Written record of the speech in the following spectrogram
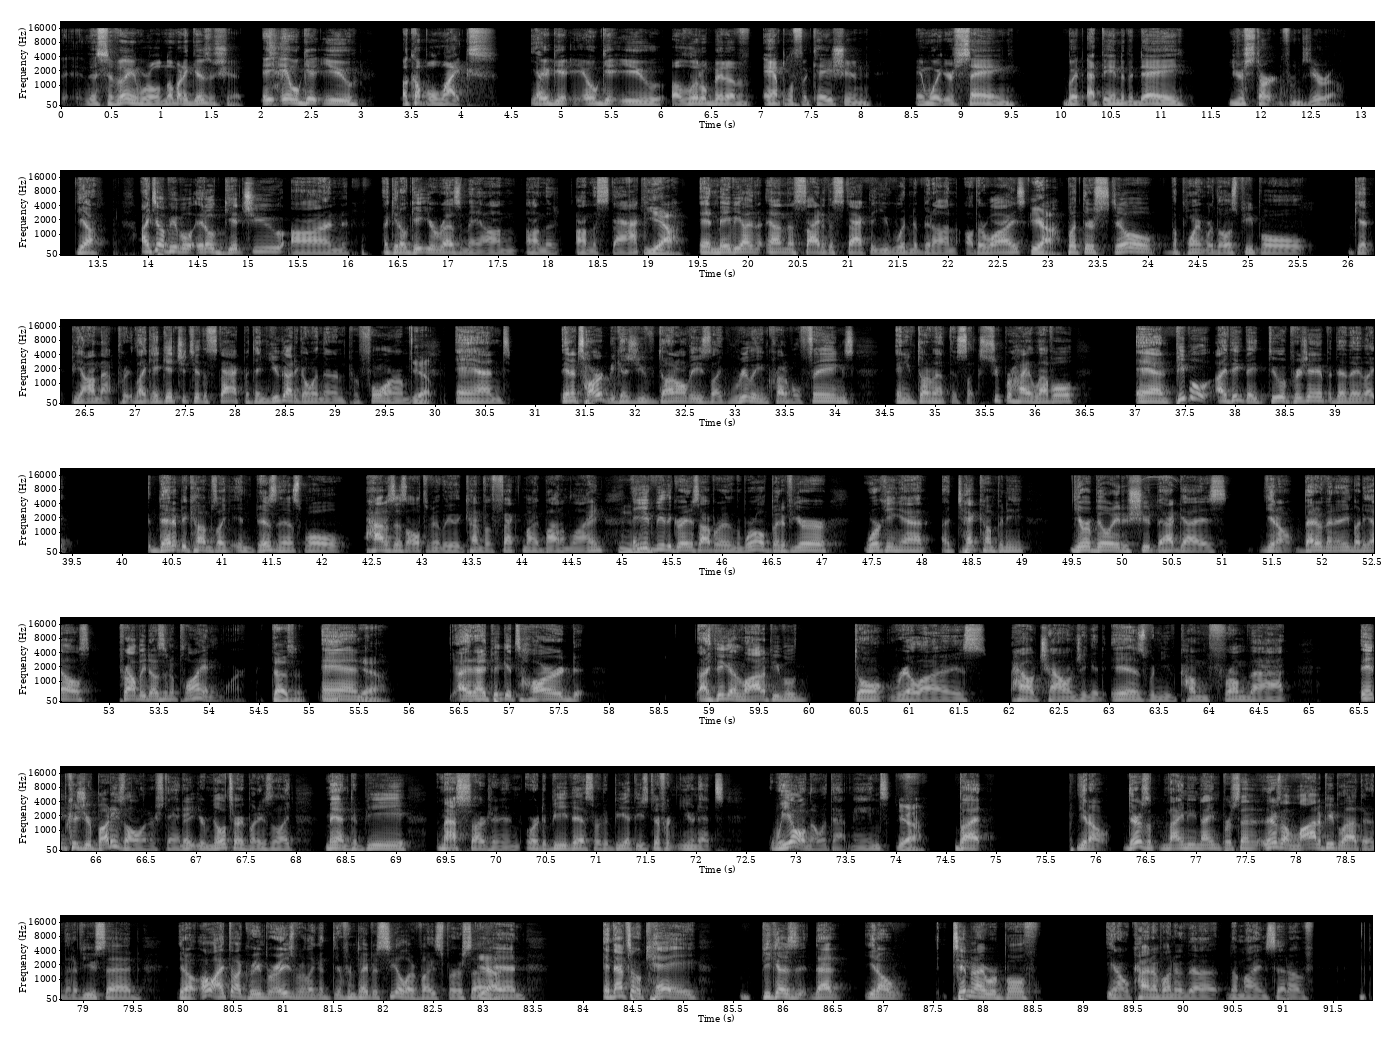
In the civilian world, nobody gives a shit. It, it will get you a couple likes. Yep. It'll get it'll get you a little bit of amplification in what you're saying, but at the end of the day, you're starting from zero. Yeah. I tell people it'll get you on like it'll get your resume on on the on the stack Yeah, and maybe on, on the side of the stack that you wouldn't have been on otherwise. yeah, But there's still the point where those people get beyond that pre- like it gets you to the stack, but then you got to go in there and perform. yeah, And then it's hard because you've done all these like really incredible things and you've done them at this like super high level. And people, I think they do appreciate it, but then they like, then it becomes like in business, well, how does this ultimately kind of affect my bottom line? And you Mhm. can be the greatest operator in the world, but if you're working at a tech company, your ability to shoot bad guys, you know, better than anybody else probably doesn't apply anymore. doesn't. And- yeah, and I think it's hard. I think a lot of people don't realize how challenging it is when you come from that. And because your buddies all understand it, your military buddies are like, man, to be a master sergeant and- or to be this or to be at these different units, we all know what that means. yeah, But, you know, there's a 99%, there's a lot of people out there that if you said, you know, oh, I thought Green Berets were like a different type of SEAL or vice versa. Yeah. And, and that's okay because that, you know, Tim and I were both, you know, kind of under the, the mindset of,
